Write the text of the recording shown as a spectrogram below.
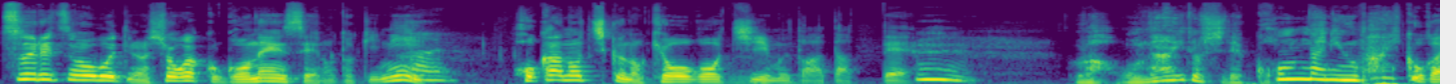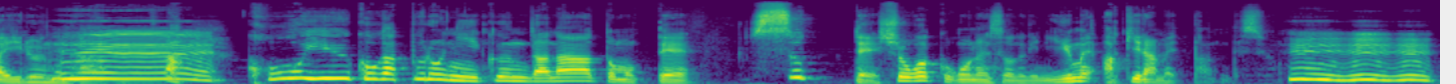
痛烈に覚えてるのは小学校5年生の時に、はい。他の地区の強豪チームと当たって、うんうわ同い年でこんなに上手い子がいるんだ、ん。あこういう子がプロに行くんだなと思ってスッて小学校5年生の時に夢諦めたんですよ。うんうんうん。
